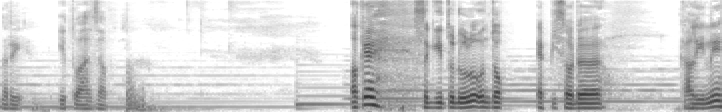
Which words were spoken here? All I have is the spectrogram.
Ngeri. Itu azab. Oke segitu dulu untuk episode kali ini.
